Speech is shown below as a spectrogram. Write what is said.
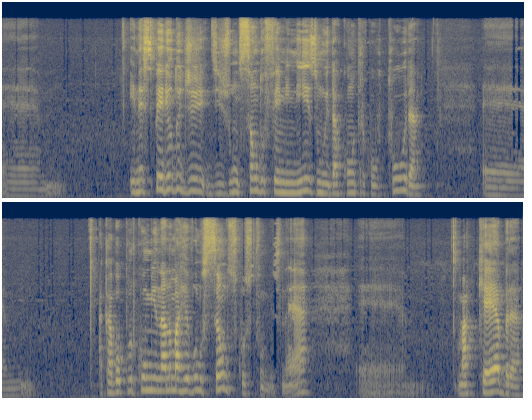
É, e nesse período de, de junção do feminismo e da contracultura, é, acabou por culminar numa revolução dos costumes, né? É, uma quebra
